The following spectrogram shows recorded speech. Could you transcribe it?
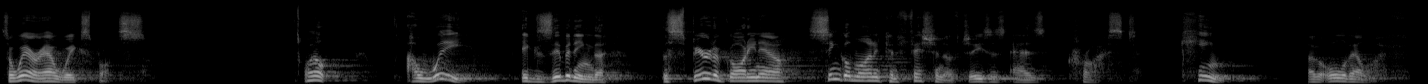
So, where are our weak spots? Well, are we exhibiting the the Spirit of God in our single minded confession of Jesus as Christ, King over all of our life,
